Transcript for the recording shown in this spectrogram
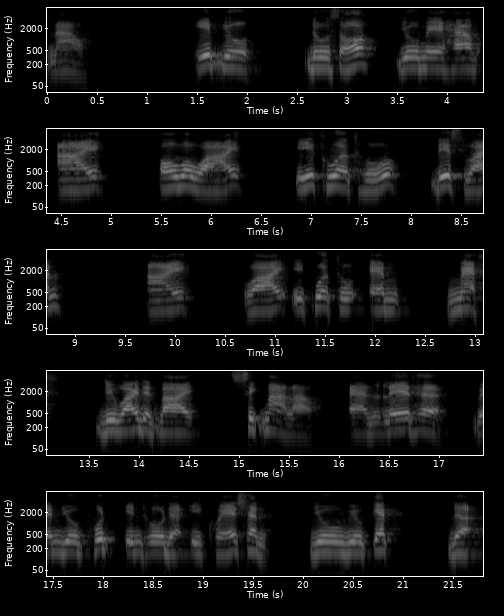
Now, if you do so, you may have i over y equal to this one, i y equal to m max divided by sigma allow. And later, when you put into the equation, you will get the,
